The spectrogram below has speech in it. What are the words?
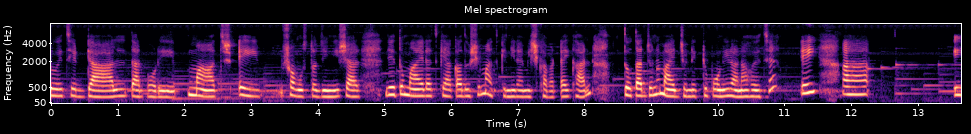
রয়েছে ডাল, তারপরে মাছ, এই সমস্ত জিনিস। আর যেহেতু মায়ের আজকে একাদশী মা আজকে নিরামিষ খাবারটাই খান। তো তার জন্য মায়ের জন্য একটু পনির আনা হয়েছে। এই এই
